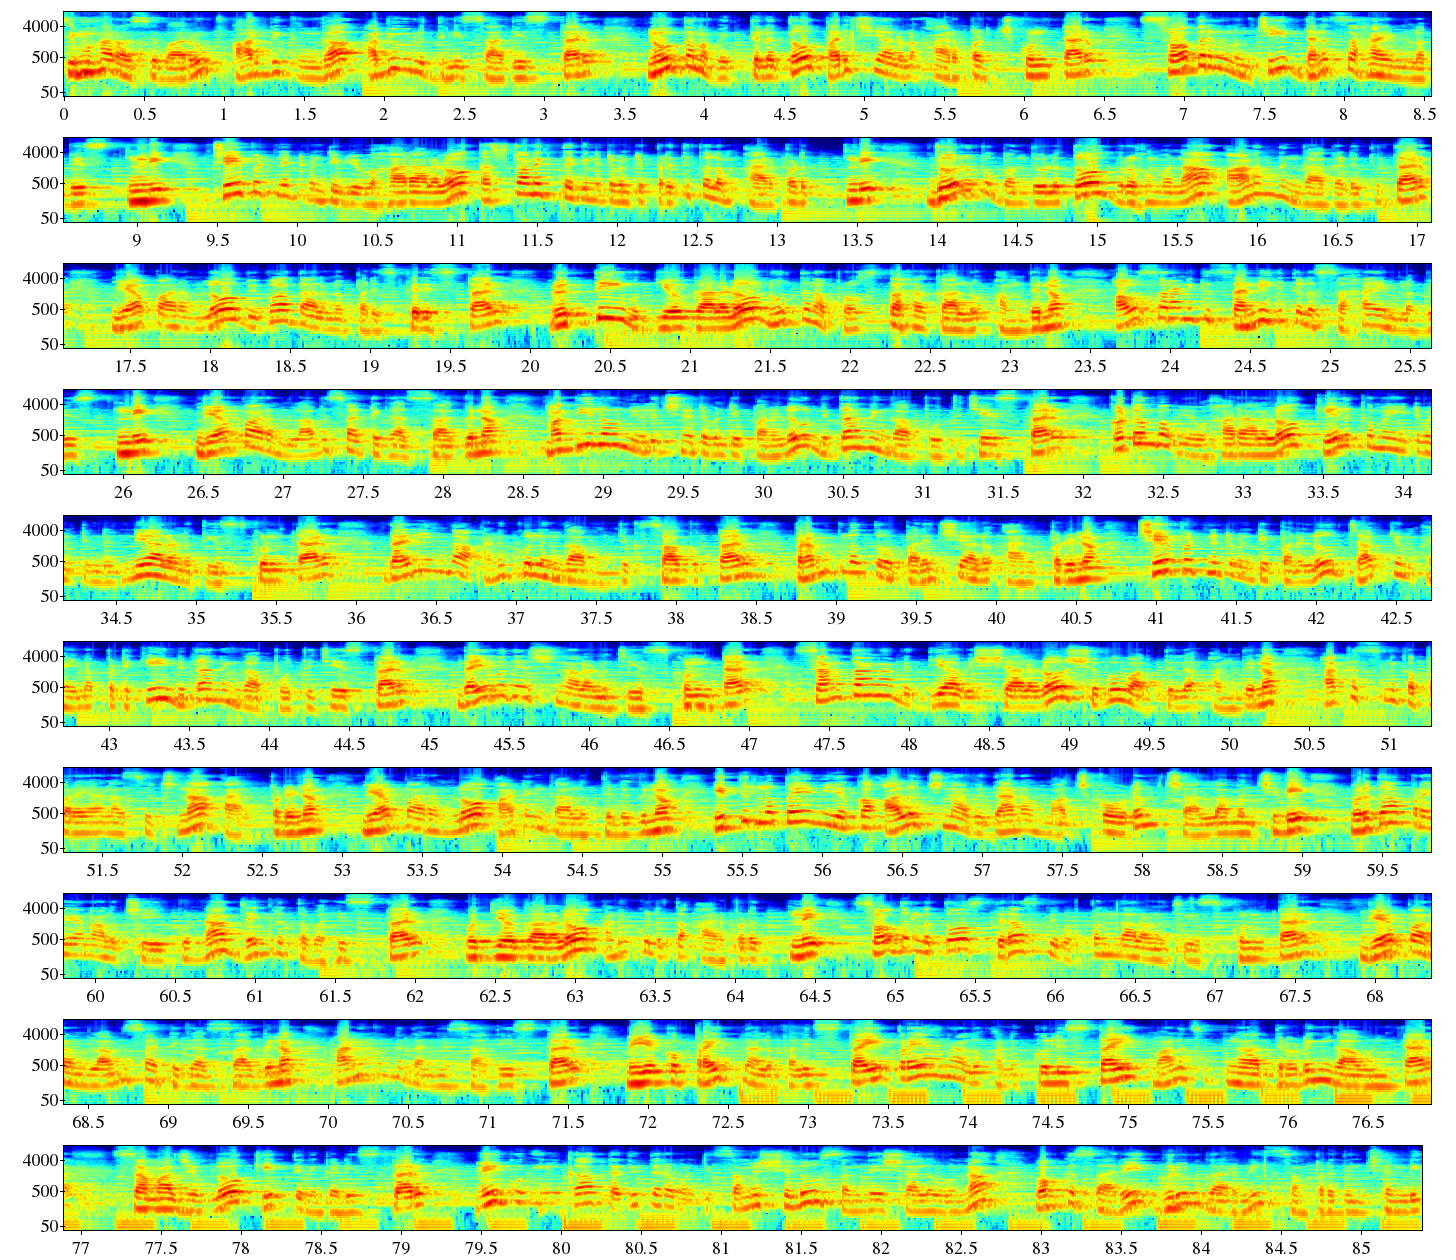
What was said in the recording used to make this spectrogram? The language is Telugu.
సింహరాశి వారు ఆర్థికంగా అభివృద్ధిని సాధిస్తారు. నూతన వ్యక్తులతో పరిచయాలను ఏర్పరచుకుంటారు. సోదరుల నుంచి ధన సహాయం లభిస్తుంది. చేపట్టినటువంటి వ్యవహారాలలో కష్టానికి తగినటువంటి ప్రతిఫలం ఏర్పడుతుంది. దూరపు బంధువులతో గృహమున ఆనందంగా గడుపుతారు. వ్యాపారంలో వివాదాలను పరిష్కరిస్తారు. వృత్తి ఉద్యోగాలలో నూతన ప్రోత్సాహకాలు అందున అవసరానికి సన్నిహితుల సహాయం లభిస్తుంది. వ్యాపారం లాభసాటిగా సాగున మధ్యలో నిలిచినటువంటి పనులు నిదానంగా పూర్తి చేస్తారు. కుటుంబ వ్యవహారాలలో కీలకమైనటువంటి నిర్ణయాలను తీసుకుంటారు. ధైర్యంగా అనుకూలంగా ముందుకు సాగుతారు. ప్రముఖులతో పరిచయాలు ఏర్పడిన చేపట్టినటువంటి పనులు జాప్యం అయినప్పటికీ నిదానంగా పూర్తి చేస్తారు. దైవ దర్శనాలను చేసుకుంటారు. సంతాన విద్యా విషయాలలో శుభవార్తలు అందున ఆకస్మిక ప్రయాణ సూచన ఏర్పడిన వ్యాపారంలో ఆటంకాలు తొలగిన ఇతరులపై మీ యొక్క ఆలోచన విధానం మార్చుకోవడం చాలా మంచిది. వృధా ప్రయాణాలు చేయకుండా జాగ్రత్త వహిస్తారు. ఉద్యోగాలలో అనుకూలత ఏర్పడుతుంది. సోదరులతో స్థిరాస్తి ఒప్పందాలను చేసుకుంటారు. వ్యాపారం లాభసాటిగా సాగున. అనుకున్న దాన్ని సాధిస్తారు. మీ యొక్క ప్రయత్నాలు ఫలిస్తాయి. ప్రయాణాలు అనుకూలిస్తాయి. మానసికంగా దృఢంగా ఉంటారు. సమాజంలో కీర్తిని గడిస్తారు. మీకు ఇంకా తదితర వంటి సమస్యలు సందేశాలు ఉన్న ఒక్కసారి గురువు గారిని సంప్రదించండి.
